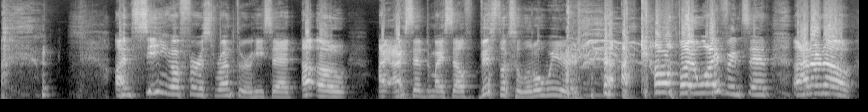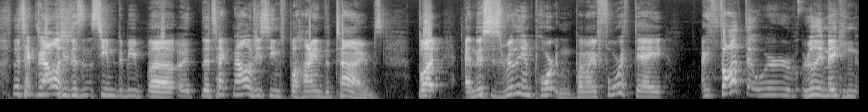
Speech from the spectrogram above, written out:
"On seeing a first run through, he said, "Uh oh." I, I said to myself, "This looks a little weird." I called my wife and said, "I don't know. The technology doesn't seem to be. Uh, the technology seems behind the times." But and this is really important. By my fourth day, I thought that we were really making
